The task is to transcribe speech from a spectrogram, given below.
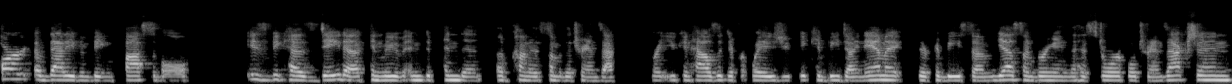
part of that even being possible is because data can move independent of kind of some of the transactions right you can house it different ways you, it can be dynamic there could be some yes i'm bringing the historical transaction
